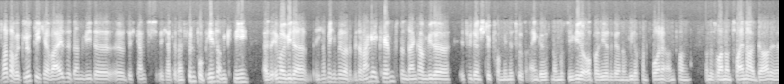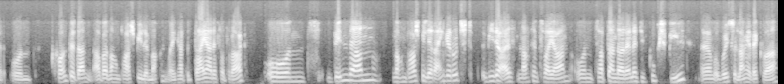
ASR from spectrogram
Es hat aber glücklicherweise dann wieder äh, durch ganz, ich hatte dann fünf OPs am Knie, also immer wieder, ich habe mich immer wieder rangekämpft und dann kam wieder, ist wieder ein Stück vom Meniskus eingerissen, dann musste ich wieder operiert werden und wieder von vorne anfangen. Und das waren dann zweieinhalb Jahre und konnte dann aber noch ein paar Spiele machen, weil ich hatte drei Jahre Vertrag und bin dann noch ein paar Spiele reingerutscht, wieder als nach den zwei Jahren und habe dann da relativ gut gespielt, äh, obwohl ich so lange weg war.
